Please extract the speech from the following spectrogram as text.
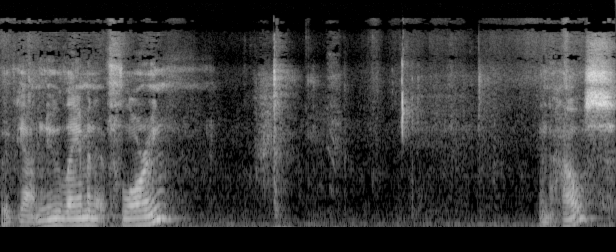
We've got new laminate flooring in the house,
